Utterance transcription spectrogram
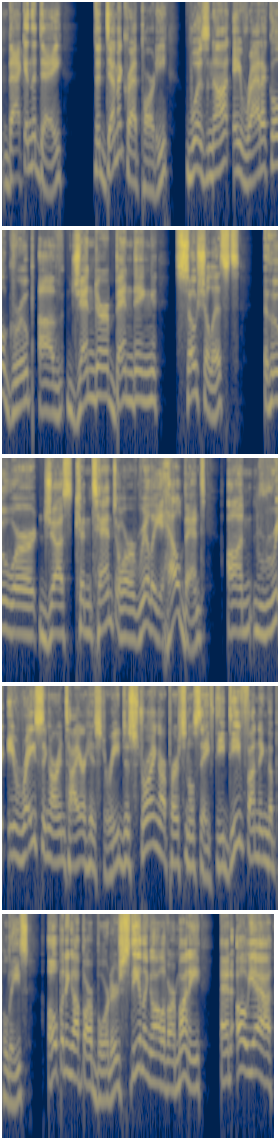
back in the day, the Democrat Party was not a radical group of gender bending socialists who were just content or really hell bent on re- erasing our entire history, destroying our personal safety, defunding the police, opening up our borders, stealing all of our money, and oh yeah,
